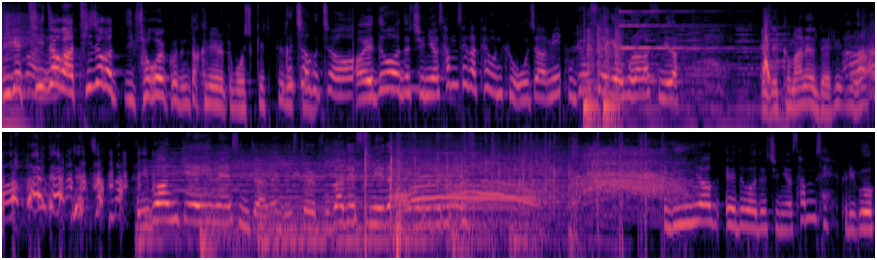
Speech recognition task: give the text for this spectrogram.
이게 티저가 티저가 저거였거든. 딱 그냥 이렇게 멋있게 펴. 그쵸, 그쵸. 어, 에드워드 주니어 3세가 태운 그 5점이 부교수에게 돌아갔습니다. 이제 그만해도 돼. 피피. 괜찮아. 이번 게임의 승자는 미스터 부가 됐습니다. 민혁 에드워드 주니어 3세 그리고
